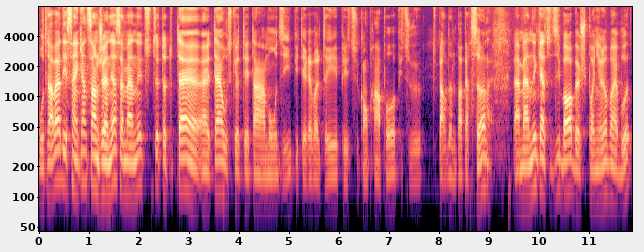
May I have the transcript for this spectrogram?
au travers des cinq ans de centre jeunesse, à un moment donné, tu as tout le temps un, un temps où tu es en maudit, puis tu es révolté, puis tu comprends pas, puis tu veux, tu pardonnes pas personne. Ouais. Puis à un moment donné, quand tu dis, bon, ben, je suis pogné là pour un bout,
